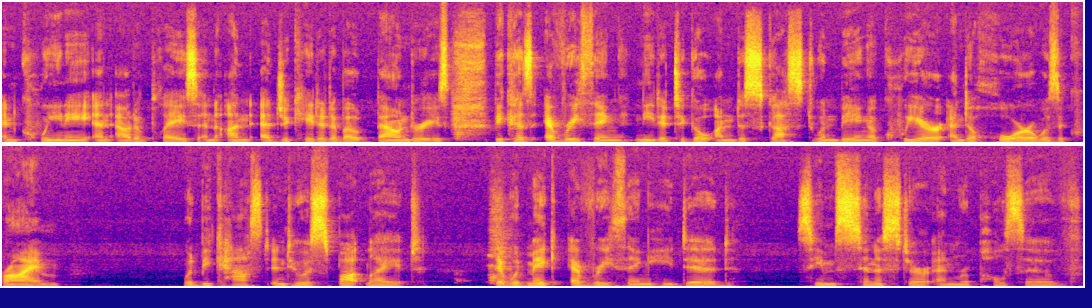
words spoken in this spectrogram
and queenie and out of place and uneducated about boundaries because everything needed to go undiscussed when being a queer and a whore was a crime, would be cast into a spotlight that would make everything he did seem sinister and repulsive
